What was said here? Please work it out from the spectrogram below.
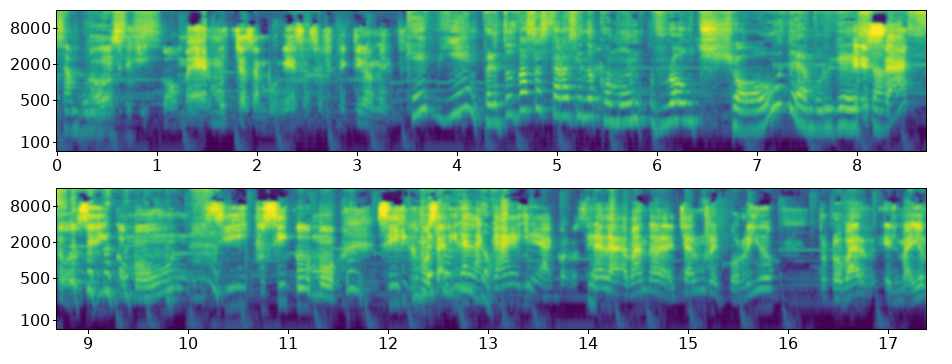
muchas hamburguesas. y comer muchas hamburguesas, efectivamente. Qué bien, pero entonces vas a estar haciendo como un road show de hamburguesas. Exacto, sí, como un, sí, pues sí, como, sí, como salir a la calle, a conocer a la banda, a echar un recorrido probar el mayor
